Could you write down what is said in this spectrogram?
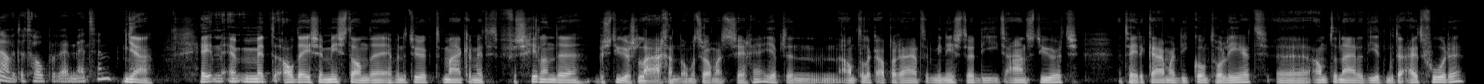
Nou, dat hopen wij met hem. Ja, en- met al deze misstanden hebben we natuurlijk te maken met verschillende bestuurslagen, om het zo maar te zeggen. Je hebt een ambtelijk apparaat, een minister die iets aanstuurt, een Tweede Kamer die controleert, eh, ambtenaren die het moeten uitvoeren.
